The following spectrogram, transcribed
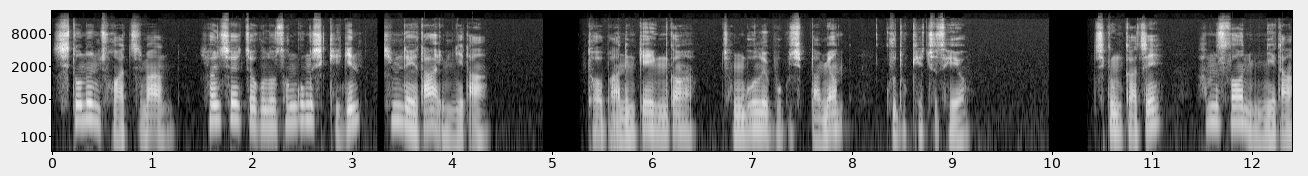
시도는 좋았지만 현실적으로 성공시키긴 힘들다입니다. 더 많은 게임과 정보를 보고 싶다면 구독해주세요. 지금까지 함수원입니다.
